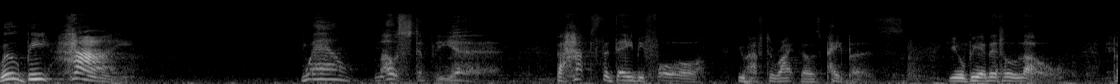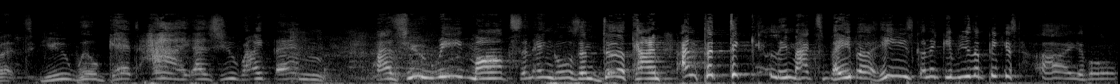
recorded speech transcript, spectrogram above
will be high. Well, most of the year. Perhaps the day before you have to write those papers, you'll be a little low but you will get high as you write them. As you read Marx and Engels and Durkheim, and particularly Max Weber, he's going to give you the biggest high of all.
